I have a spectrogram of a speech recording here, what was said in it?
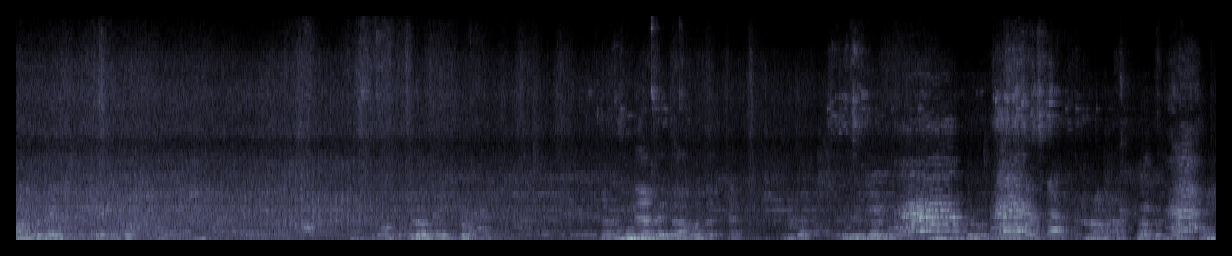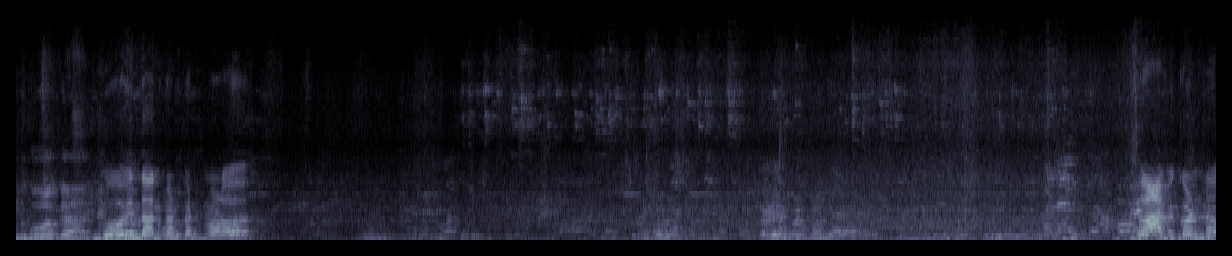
ಮಾಡಬೇಕು ಮುಂದಕ್ಕೆ ಹೋಗಾಕ ಗೋವಿಂದ ಅನ್ಕೊಂಡು ಕಟ್ ಮಾಡು. ಸ್ವಾಮಿ ಕಣ್ಣು.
